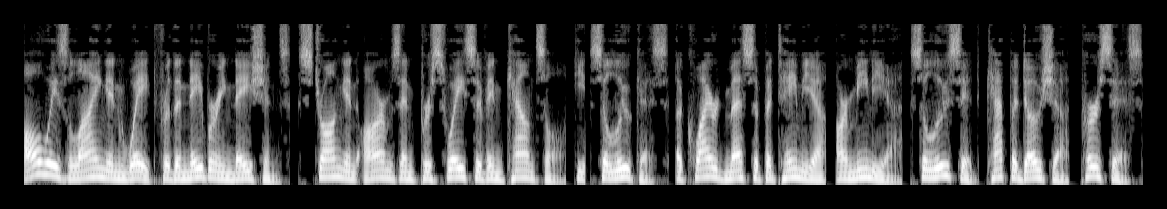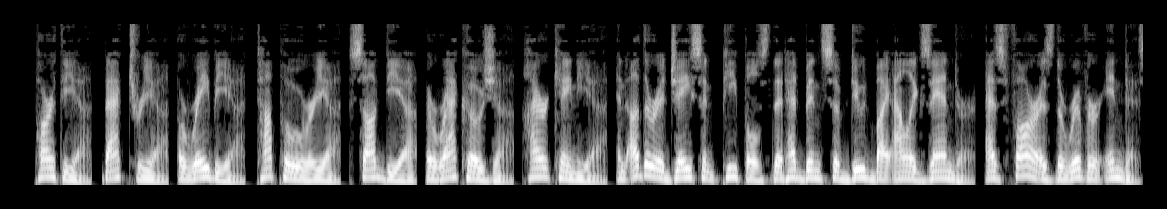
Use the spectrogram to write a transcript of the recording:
Always lying in wait for the neighboring nations, strong in arms and persuasive in council, he Seleucus acquired Mesopotamia, Armenia, Seleucid Cappadocia, Persis, Parthia, Bactria, Arabia, Tapouria, Sogdia, Arachosia, Hyrcania, and other adjacent peoples that had been subdued by Alexander, as far as the river Indus,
